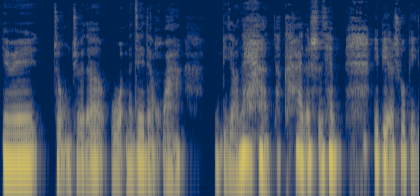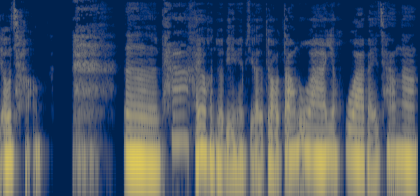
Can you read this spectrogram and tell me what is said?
因为总觉得我们这的花。比较耐寒，它开的时间比别处比较长。嗯，它还有很多别名，比如叫当路啊、夜户啊、白仓啊，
